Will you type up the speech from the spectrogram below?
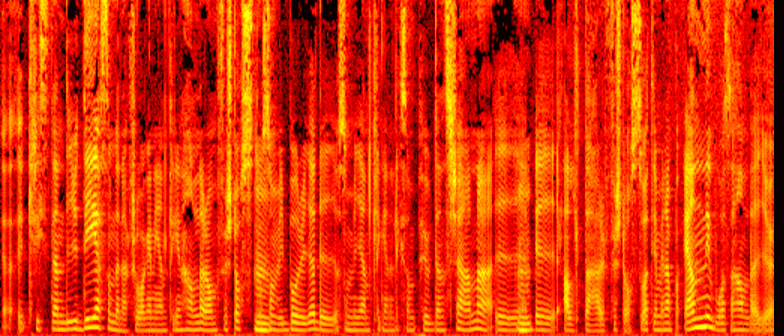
eh, kristen? Det är ju det som den här frågan egentligen handlar om förstås då, Mm. som vi började i och som egentligen är liksom pudens kärna i, Mm. i allt det här förstås. Så att jag menar på en nivå så handlar ju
